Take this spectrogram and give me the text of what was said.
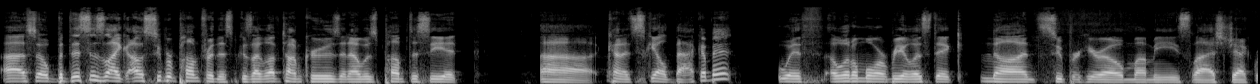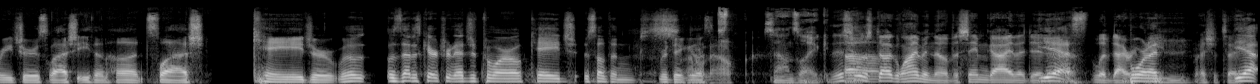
Uh, so, but this is like I was super pumped for this because I love Tom Cruise, and I was pumped to see it uh, kind of scaled back a bit with a little more realistic, non superhero mummy slash Jack Reacher slash Ethan Hunt slash Cage or was, was that his character in Edge of Tomorrow? Cage or something ridiculous. I don't know. Sounds like This was Doug Liman, though, the same guy that did Uh, yes. uh, Live Die Born Repeat, I should say. Yeah.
